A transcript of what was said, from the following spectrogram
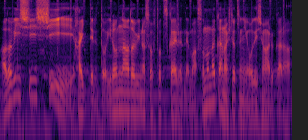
Adobe CC 入ってるといろんな Adobe のソフト使えるんで、まあその中の一つに Audition あるから、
